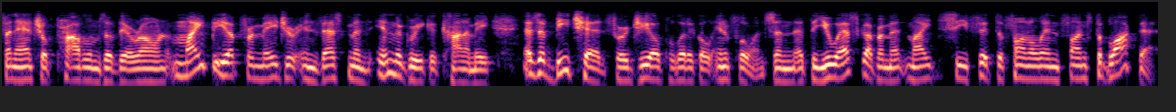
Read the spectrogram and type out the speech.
financial problems of their own, might be up for major investment in the Greek economy as a beachhead for geopolitical influence, and that the U.S. government might see fit to funnel in funds to block that?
